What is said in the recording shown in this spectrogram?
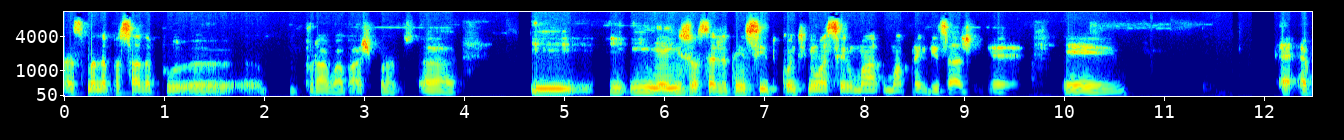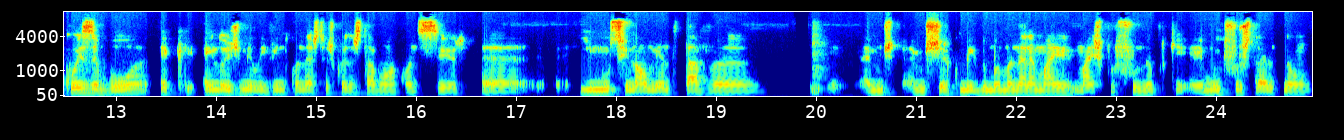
a semana passada por, uh, por água abaixo, pronto. E, e, e, é isso, ou seja, tem sido, continua a ser uma, uma aprendizagem. É, é, a coisa boa é que em 2020, quando estas coisas estavam a acontecer, uh, emocionalmente estava a, mexer comigo de uma maneira mais, mais profunda, porque é muito frustrante não,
